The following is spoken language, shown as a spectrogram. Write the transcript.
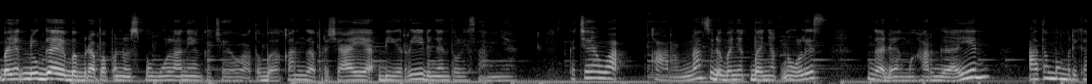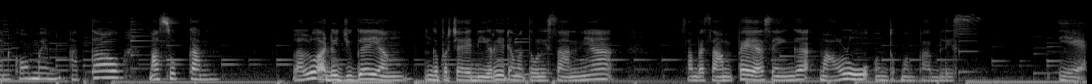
banyak juga ya beberapa penulis pemula nih yang kecewa atau bahkan nggak percaya diri dengan tulisannya. Kecewa karena sudah banyak-banyak nulis, nggak ada yang menghargain atau memberikan komen atau masukan. Lalu ada juga yang nggak percaya diri dengan tulisannya sampai-sampai ya sehingga malu untuk mempublish. Iya, yeah,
